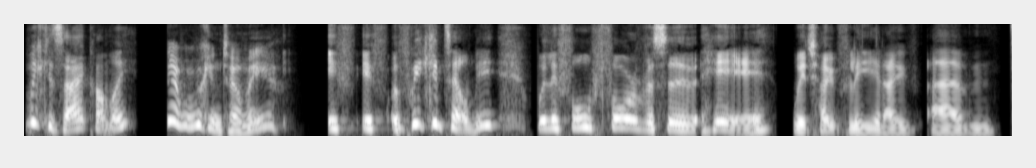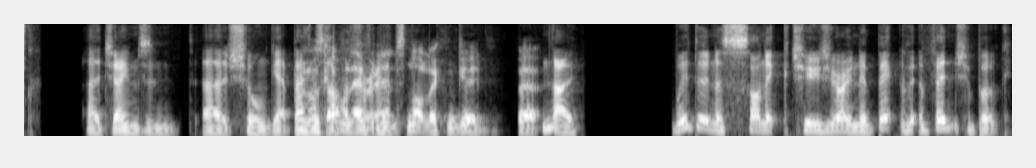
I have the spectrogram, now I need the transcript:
We can say it, can't we? Yeah, well, we can tell me. yeah. if if if we can tell me, well, if all four of us are here, which hopefully you know, um, uh, James and uh, Sean get better. And on common for it. evidence, not looking good, but No, we're doing a Sonic Choose Your Own Adventure book.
